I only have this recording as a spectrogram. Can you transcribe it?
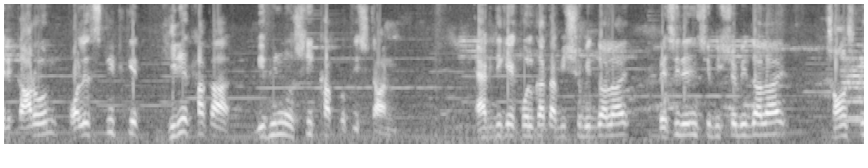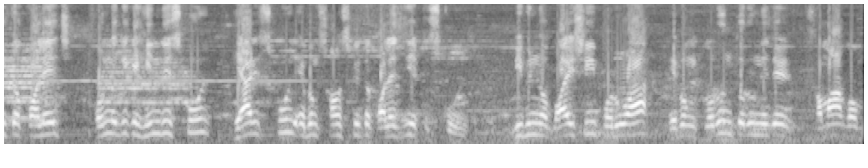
এর কারণ কলেজ স্ট্রিটকে ঘিরে থাকা বিভিন্ন শিক্ষা প্রতিষ্ঠান। একদিকে কলকাতা বিশ্ববিদ্যালয়, প্রেসিডেন্সি বিশ্ববিদ্যালয়, সংস্কৃত কলেজ, অন্যদিকে হিন্দি স্কুল, হেয়ার স্কুল এবং সংস্কৃত কলেজিয়েট স্কুল। বিভিন্ন বয়সী পড়ুয়া এবং তরুণ তরুণীদের সমাগম।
